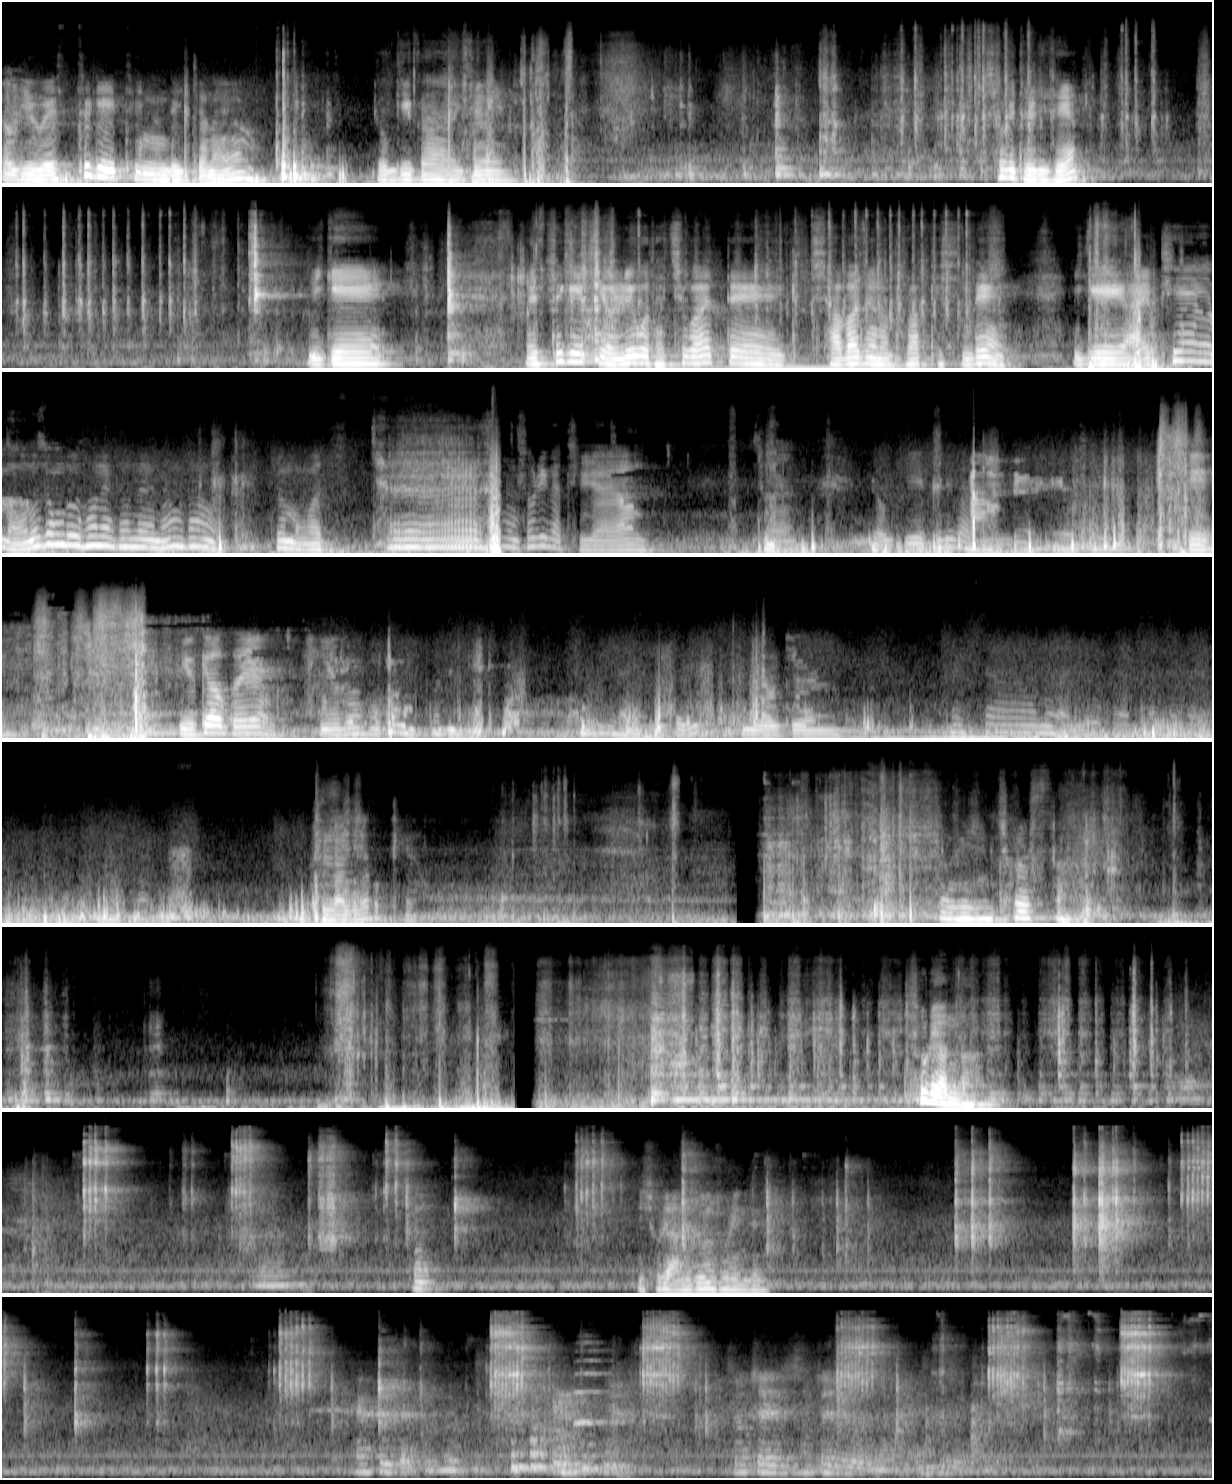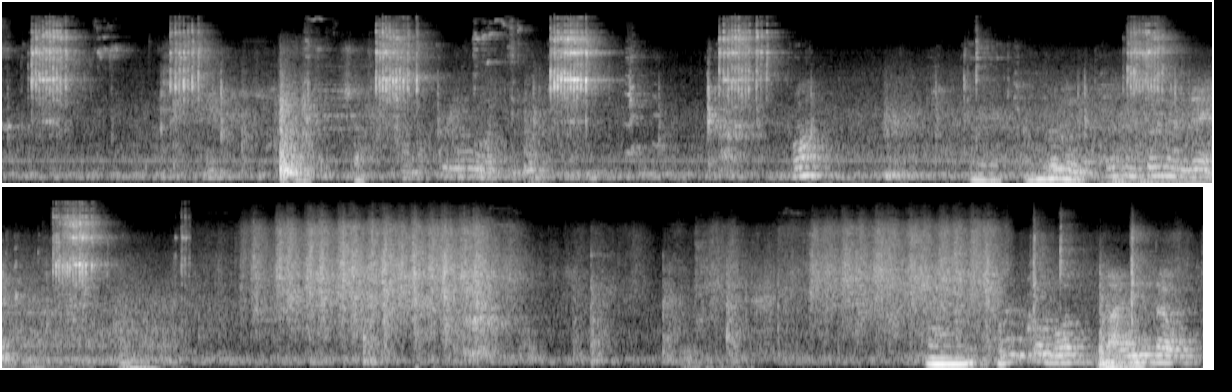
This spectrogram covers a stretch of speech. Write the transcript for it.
여기 웨스트 게이트 있는 데 있잖아요 여기가 이제 소리 들리세요? 이게 웨스트 게이트 열리고 닫히고 할 때 잡아주는 브라켓인데 이게 RPM 어느 정도 선에서는 항상 좀 뭔가 차르르 하는 소리가 들려요. 네. 여기에 소리가 나는데 여기 유격을 유격이 좀 있거든요. 소리가 나는 소리? 근데 여기는 살짝은 아니고 그냥 살짝 들나게 해볼게요. 여기 지금 철사. 소리 안 나. 어? 이 소리 안 좋은 소리인데. 성체 성체적으로 뭐 말린다고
